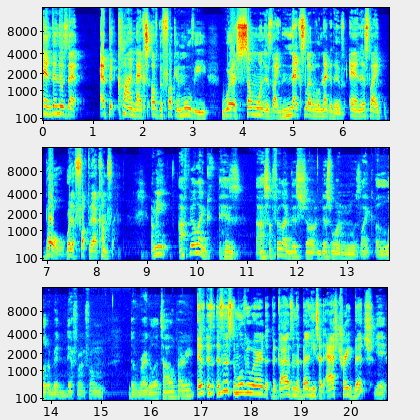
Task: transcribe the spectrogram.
And then there's that epic climax of the fucking movie where someone is like next level negative, and it's like, whoa, where the fuck did that come from? I mean, I feel like his. I feel like this show, this one was like a little bit different from the regular Tyler Perry. Is, isn't this the movie where the, the guy was in the bed? and He said, "Ashtray, bitch." Yeah,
